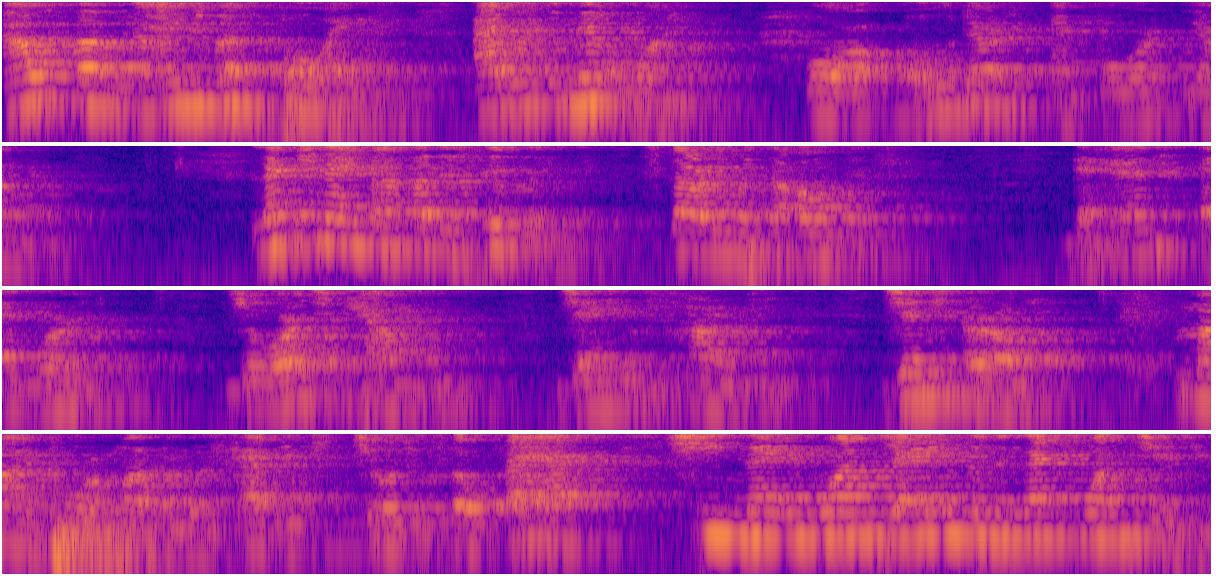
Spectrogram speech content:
Out of nine of us boys, I was the middle one, four older and four younger. Let me name my other siblings, starting with the oldest. Dan Edward, George Calvin, James Harvey, Jimmy Earl. My poor mother was having children so fast, she named one James and the next one Jimmy.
